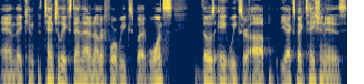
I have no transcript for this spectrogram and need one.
and they can potentially extend that another four weeks. But once those eight weeks are up, the expectation is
